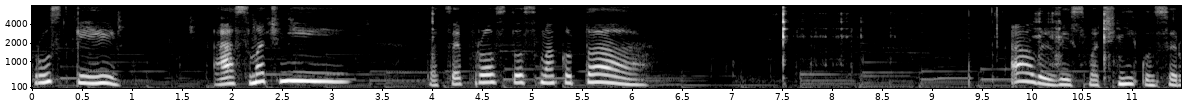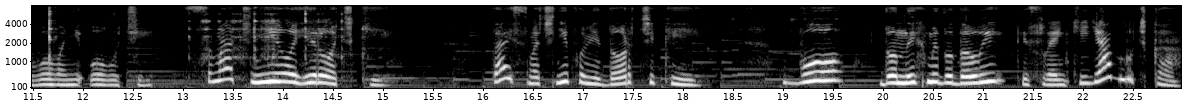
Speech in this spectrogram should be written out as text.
Хрустки, а смачні. Та це просто смакота. Але вже смачні консервовані овочі, смачні огірочки та й смачні помідорчики, бо до них ми додали кисленькі яблучка.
